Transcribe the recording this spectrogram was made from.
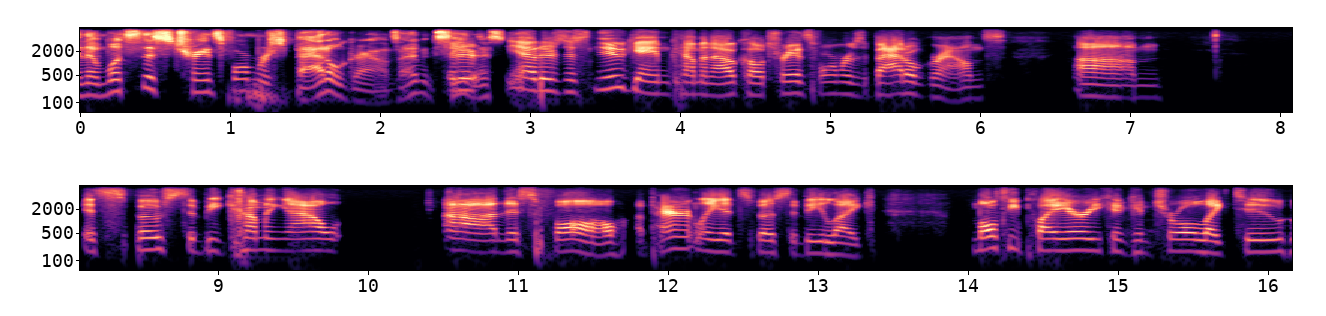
And then what's this Transformers Battlegrounds? I haven't seen There- this. yeah, there's this new game coming out called Transformers Battlegrounds. Um, it's supposed to be coming out uh, this fall. Apparently, it's supposed to be like multiplayer. You can control like two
